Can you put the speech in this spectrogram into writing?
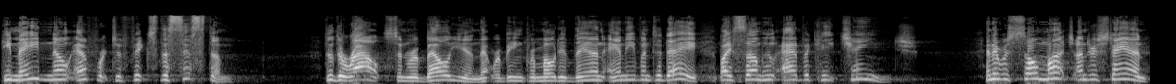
He made no effort to fix the system through the routes and rebellion that were being promoted then and even today by some who advocate change. And there was so much, understand,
